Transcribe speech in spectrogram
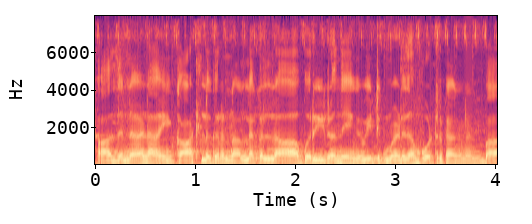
அதனால அவங்க காட்டில் இருக்கிற நல்ல கல்லாக பொறிக்கிட்டு வந்து எங்கள் வீட்டுக்கு முன்னாடி தான் போட்டிருக்காங்க நண்பா.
